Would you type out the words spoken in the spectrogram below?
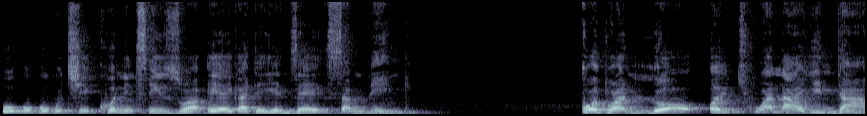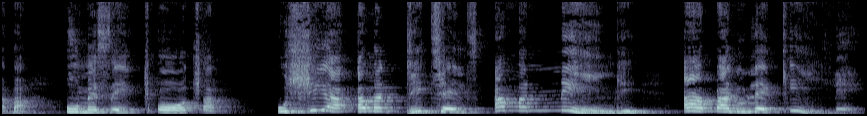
ukuthi khona insizwa eyayikade yenze something. Kodwa lo oyithwalayo indaba uma seyixoxa ushiya ama details amaningi abalulekile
